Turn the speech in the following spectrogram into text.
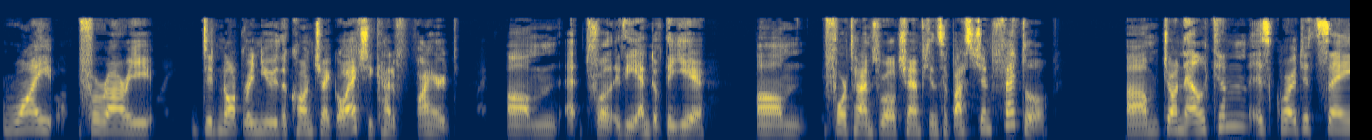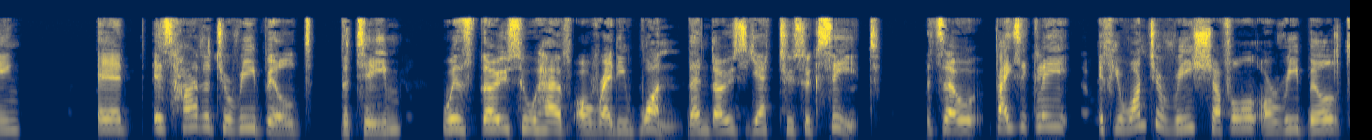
why Ferrari did not renew the contract, or actually kind of fired um at, for the end of the year, um four times world champion Sebastian Vettel. Um, John Elkann is quoted saying, "It is harder to rebuild the team with those who have already won than those yet to succeed. So basically, if you want to reshuffle or rebuild,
